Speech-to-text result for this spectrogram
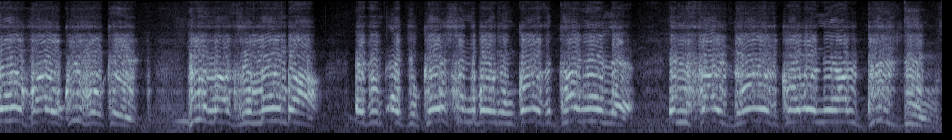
never equivocate. You must remember edu- education Bonginkosi Khanyile inside those colonial buildings.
